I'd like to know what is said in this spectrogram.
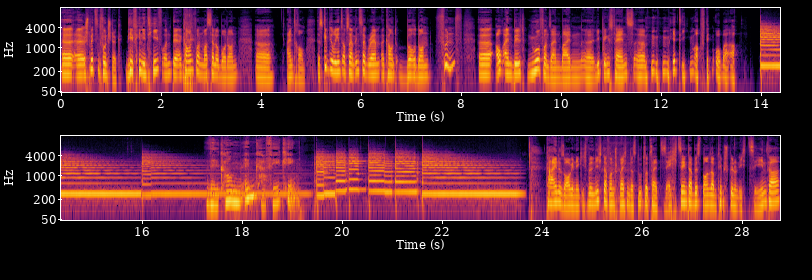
Äh, äh, Spitzenfundstück, definitiv. Und der Account von Marcelo Bordon, äh, ein Traum. Es gibt übrigens auf seinem Instagram-Account Bordon5 äh, auch ein Bild nur von seinen beiden äh, Lieblingsfans äh, mit ihm auf dem Oberarm. Willkommen im Café King. Keine Sorge, Nick, ich will nicht davon sprechen, dass du zurzeit 16. bist bei unserem Tippspiel und ich 10. Das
